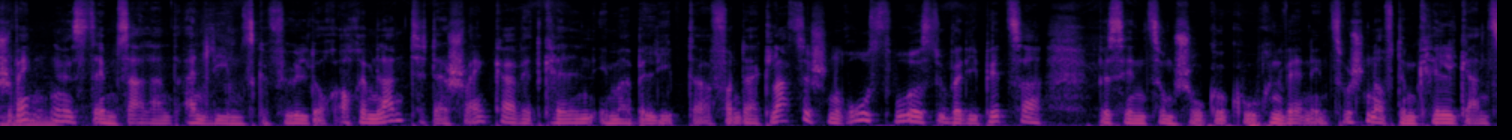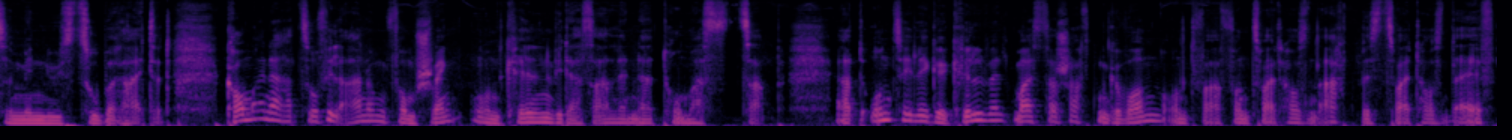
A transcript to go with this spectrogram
Schwenken ist im Saarland ein Lebensgefühl, doch auch im Land der Schwenker wird Grillen immer beliebter. Von der klassischen Roastwurst über die Pizza bis hin zum Schokokuchen werden inzwischen auf dem Grill ganze Menüs zubereitet. Kaum einer hat so viel Ahnung vom Schwenken und Grillen wie der Saarländer Thomas Zapp. Er hat unzählige Grillweltmeisterschaften gewonnen und war von 2008 bis 2011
